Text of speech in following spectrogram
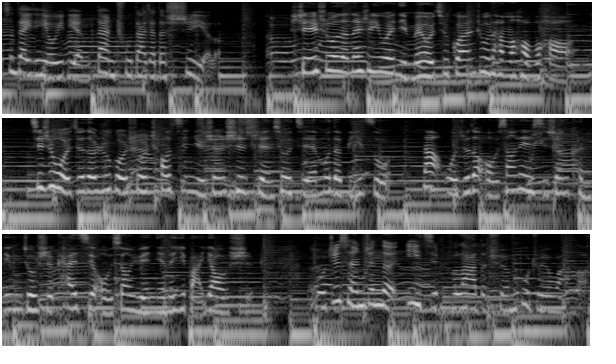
现在已经有一点淡出大家的视野了。谁说的？那是因为你没有去关注他们，好不好？其实我觉得，如果说超级女声是选秀节目的鼻祖，那我觉得偶像练习生肯定就是开启偶像元年的一把钥匙。我之前真的一集不落的全部追完了，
